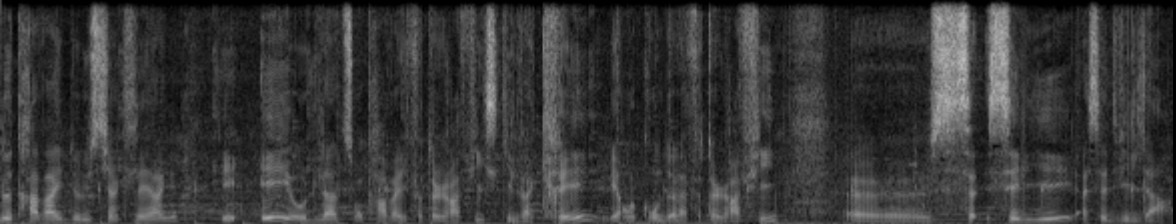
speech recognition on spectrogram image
le travail de Lucien Clerc et, et au-delà de son travail photographique, ce qu'il va créer, les rencontres de la photographie, euh, c'est lié à cette ville d'Arles.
